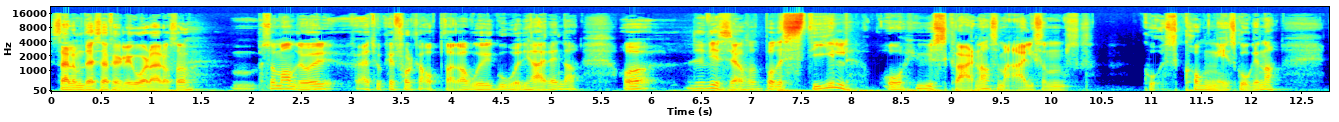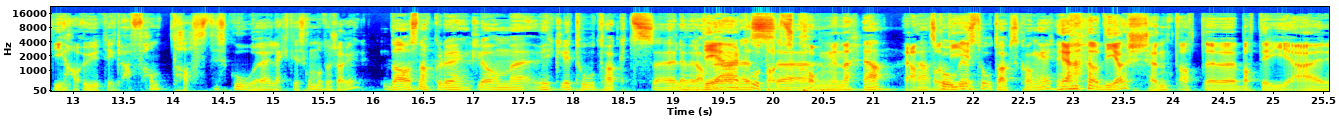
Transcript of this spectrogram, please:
Selv om det selvfølgelig går der også. Som andre ord, jeg tror ikke folk har oppdaga hvor gode de er ennå. Og det viser seg altså at både stil og huskverna, som er liksom konge i skogen, da, de har utvikla fantastisk gode elektriske motorsager. Da snakker du egentlig om uh, virkelig totaktsleverandørenes Det er totaktskongene. Uh, ja, ja, ja, skogens totaktskonger. Ja, og de har skjønt at uh, batteri er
